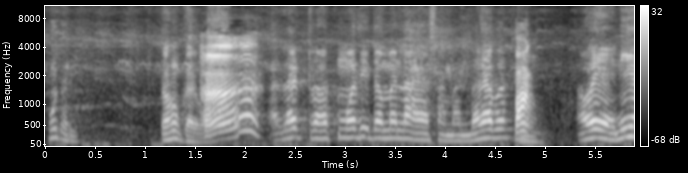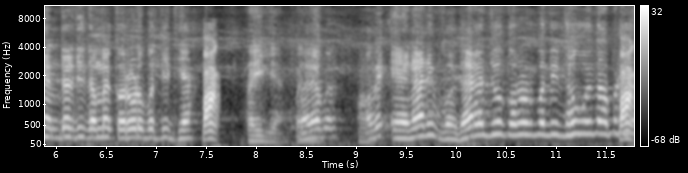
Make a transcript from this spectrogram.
શું થયું તો શું કરવું? એટલે ટ્રકમાંથી તમે લાયા સામાન બરાબર? હવે એની અંદરથી તમે કરોડપતિ થયા. થઈ ગયા બરાબર? હવે એનાથી વધારે જો કરોડપતિ થવું હોય તો આપણે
